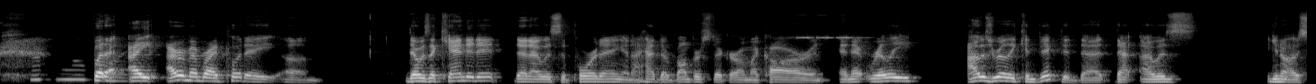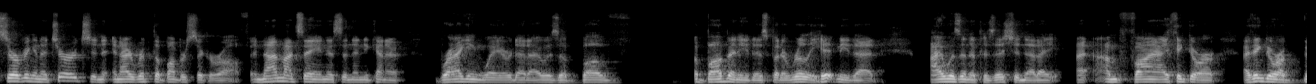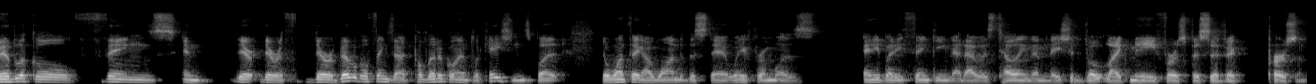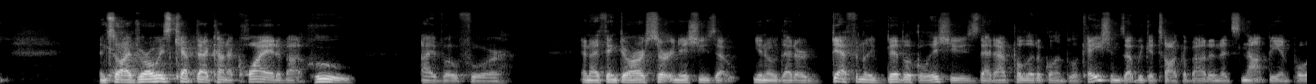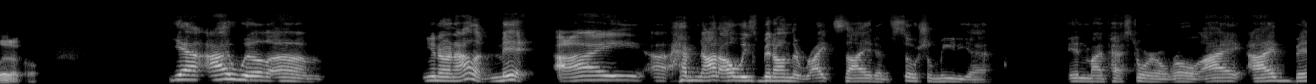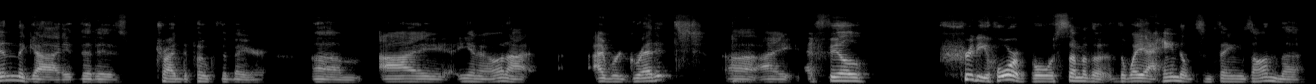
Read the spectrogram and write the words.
but I I remember I put a um, there was a candidate that I was supporting, and I had their bumper sticker on my car, and and it really I was really convicted that that I was you know, I was serving in a church and, and I ripped the bumper sticker off. And I'm not saying this in any kind of bragging way or that I was above above any of this, but it really hit me that I was in a position that I, I I'm fine. I think there are I think there are biblical things and there there are there are biblical things that had political implications, but the one thing I wanted to stay away from was anybody thinking that I was telling them they should vote like me for a specific person. And so I've always kept that kind of quiet about who I vote for. And I think there are certain issues that, you know, that are definitely biblical issues that have political implications that we could talk about and it's not being political. Yeah, I will um you know, and I'll admit I uh, have not always been on the right side of social media in my pastoral role. I I've been the guy that has tried to poke the bear. Um, I, you know, and I, I regret it. Uh, I, I feel pretty horrible with some of the the way I handled some things on the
